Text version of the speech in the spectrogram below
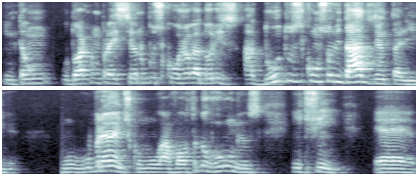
Então, o Dortmund para esse ano buscou jogadores adultos e consolidados dentro da liga. Como o Brandt, como a volta do Hummels, enfim. É,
